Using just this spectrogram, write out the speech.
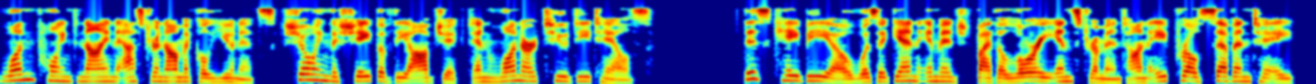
1.9 astronomical units, showing the shape of the object and one or two details. This KBO was again imaged by the LORRI instrument on April 7 to 8,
